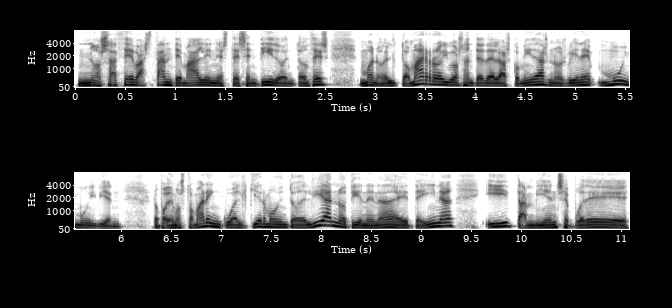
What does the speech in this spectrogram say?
nos hace bastante mal en este sentido. Entonces, bueno, el tomar roibos antes de las comidas nos viene muy, muy bien. Lo podemos tomar en cualquier momento del día, no tiene nada de teína y también se puede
